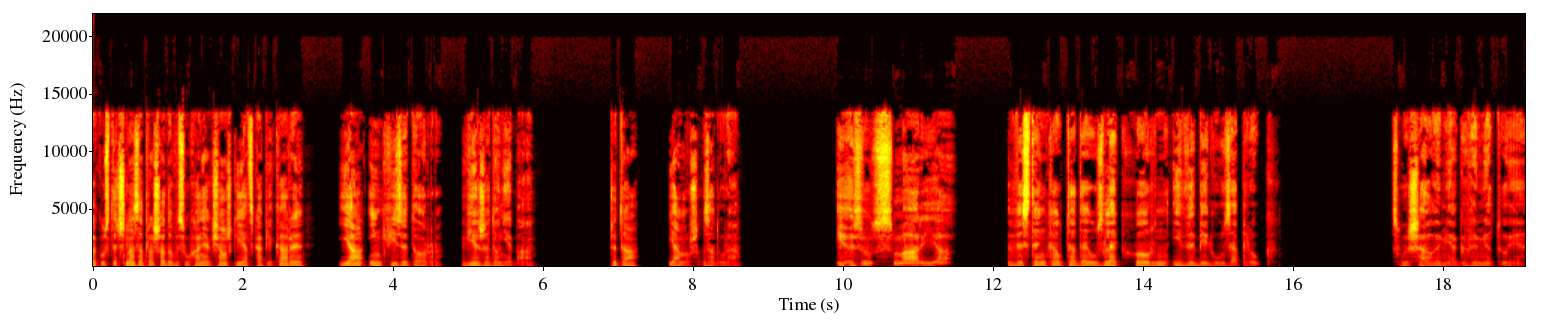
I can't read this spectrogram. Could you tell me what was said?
Akustyczna zaprasza do wysłuchania książki Jacka Piekary Ja, Inkwizytor, wierzę do nieba. Czyta Janusz Zadura. Jezus Maria! Wystękał Tadeusz Leckhorn i wybiegł za próg. Słyszałem, jak wymiotuje.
